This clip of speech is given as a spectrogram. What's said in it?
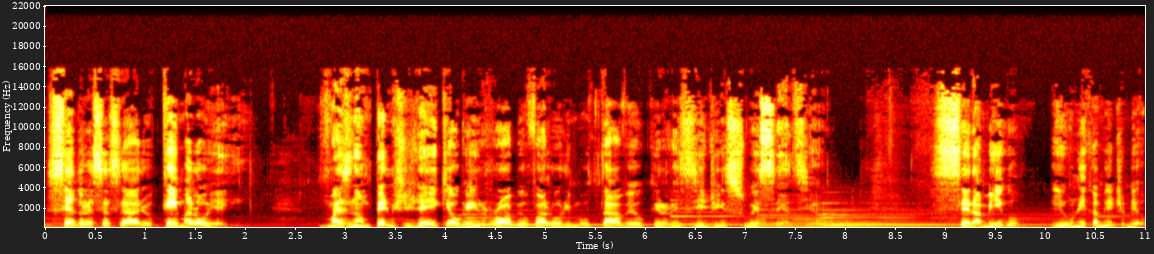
Sendo necessário, queimá-lo-ei, mas não permitirei que alguém roube o valor imutável que reside em sua essência. Ser amigo e unicamente meu.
